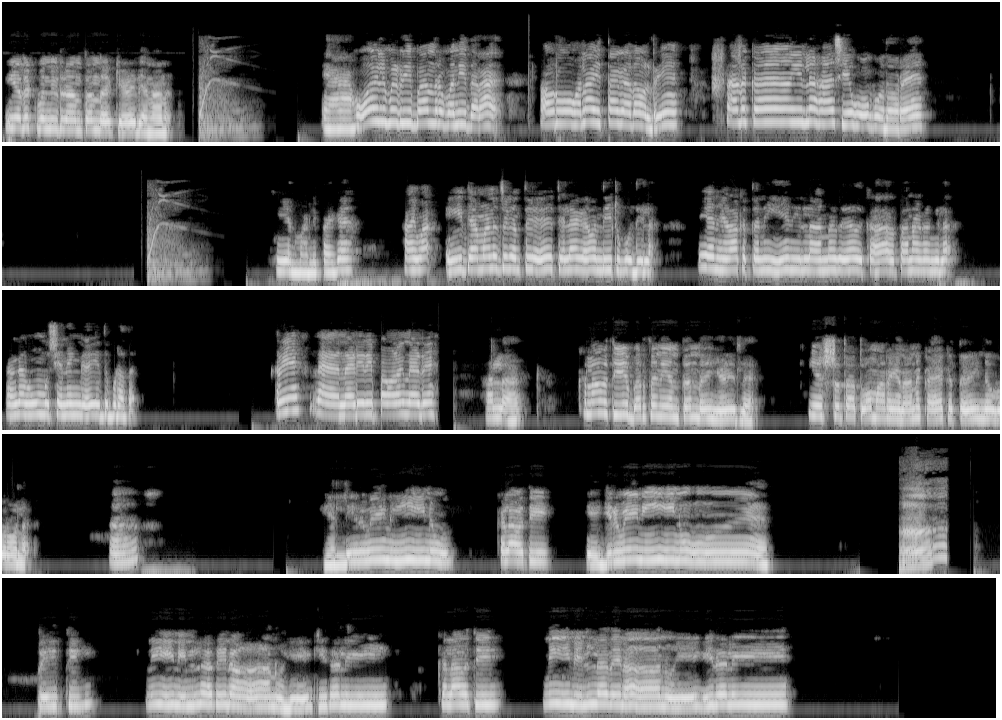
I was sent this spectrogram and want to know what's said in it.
ಎದಕ್ಕೆ ಬಂದಿದ್ರ ಅಂತಂದು ಕೇಳಿದೆ ನಾನು. ಆ ಹೋಗ್ಲಿ ಬಿಡ್ರಿ ಬಂದ್ರ ಬಂದಿದಾರ ಅವರು ಹೊಲ ಇತ್ತಾಗ ಅದಾವಲ್ರಿ? ಅದಕ್ಕೆ ಇಲ್ಲ ಹಾಸಿ ಹೋಗ್ಬೋದು ಅವ್ರೆ ಏನ್ ಮಾಡ್ಲಿಪ್ಪ ಈಗ? ಅಯ್ವ ಈ ದ್ಯಾಮಣ್ಣಜಗಂತೂ ತಲೆಯಾಗ ಒಂದ್ ಇಟ್ಟು ಬುದ್ಧಿಲ್ಲ ಏನ್ ಹೇಳಾಕತ್ತಾನಿ ಏನಿಲ್ಲ ಅನ್ನೋದು ಅದಕ್ಕೆ ಅರ್ಥನ ಆಗಂಗಿಲ್ಲ. ಹಂಗ ಹೂ ಮುಷನ್ ಹಿಂಗ ಇದ್ದು ಬಿಡದ. ರೀ ನಡೀರಿಪ್ಪ ಒಳಗೆ ನಡ್ರಿ. ಅಲ್ಲ, ಕಲಾವತಿ ಬರ್ತಾನೆ ಅಂತಂದು ಹೇಳಿದ್ಲ. ಎಷ್ಟೊತ್ತಾತೋ ಮಾರೇ ನಾನು ಕಾಯಕತ್ತ ಇನ್ನೂ ಬರೋಲ್ಲ? ಎಲ್ಲಿರುವೆ ನೀನು? ಕಲಾವತಿ ಹೇಗಿರುವೆ ನೀನು. ಪ್ರೀತಿ ನೀನಿಲ್ಲದೆ ನಾನು ಹೇಗಿರಲಿ? ಕಲಾವತಿ ನೀನಿಲ್ಲದೆ ನಾನು ಹೇಗಿರಲಿ?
